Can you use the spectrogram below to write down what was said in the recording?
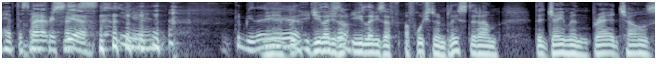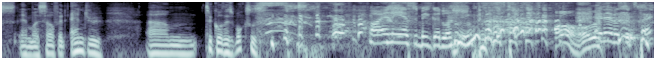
have the same Perhaps, preference. yeah, Yeah. Could be there. Yeah, Yeah, yeah, but you ladies, for are, you ladies are, are fortunate and blessed that um that Jamin, Brad, Charles, and myself and Andrew um took all those boxes. Oh, and he has to be good looking and oh, have a six pack.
